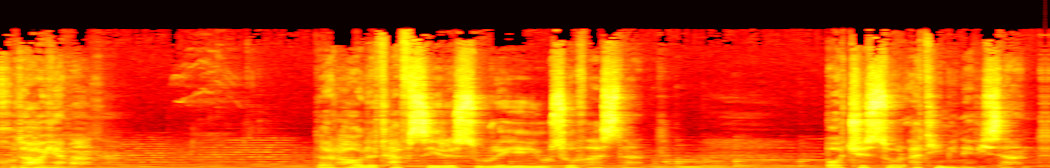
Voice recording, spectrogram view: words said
خدای من. در حال تفسیر سوره یوسف هستند. با چه سرعتی می نویسند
